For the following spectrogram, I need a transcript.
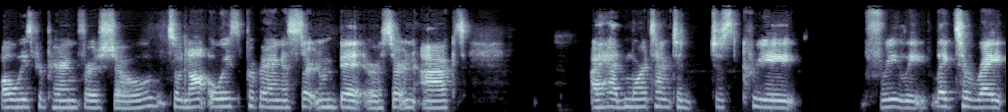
always preparing for a show, so not always preparing a certain bit or a certain act. I had more time to just create freely like to write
